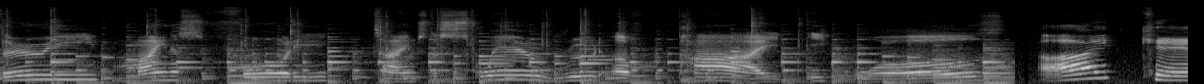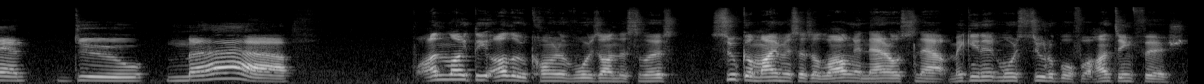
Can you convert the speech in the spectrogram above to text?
Thirty minus forty times the square root of pi equals. I can't do math. Unlike the other carnivores on this list, Suchomimus has a long and narrow snout, making it more suitable for hunting fish.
